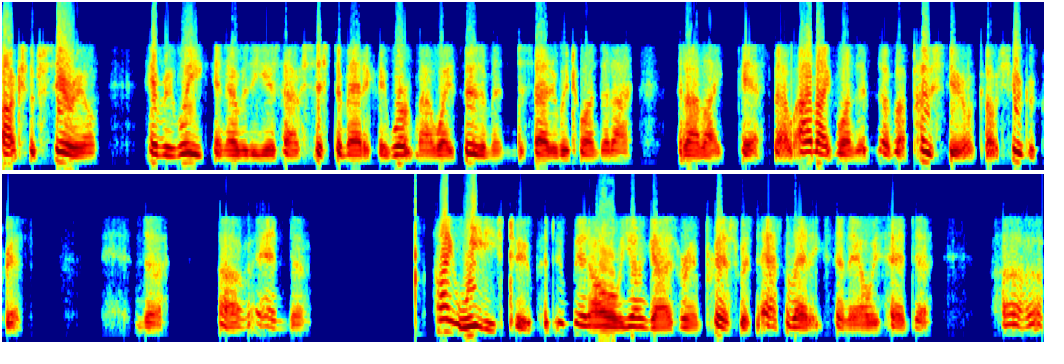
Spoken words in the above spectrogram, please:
box of cereal every week, and over the years I've systematically worked my way through them and decided which one that I that I liked best. Now, I like one that of a post cereal called Sugar Crisp, and uh, uh, and uh, I like Wheaties too. But, but all young guys were impressed with athletics, and they always had uh, uh,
